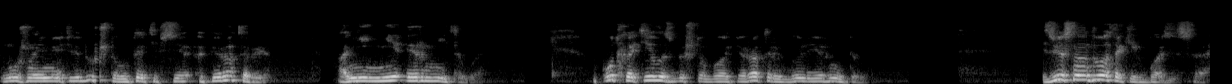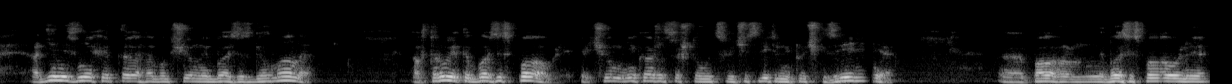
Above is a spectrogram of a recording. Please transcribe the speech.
нужно иметь в виду, что вот эти все операторы, они не эрмитовы. Вот хотелось бы, чтобы операторы были эрмитовы. Известно два таких базиса. Один из них это обобщенный базис Гелмана, а второй это базис Паули. Причем мне кажется, что вот с вычислительной точки зрения э, базис Паули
